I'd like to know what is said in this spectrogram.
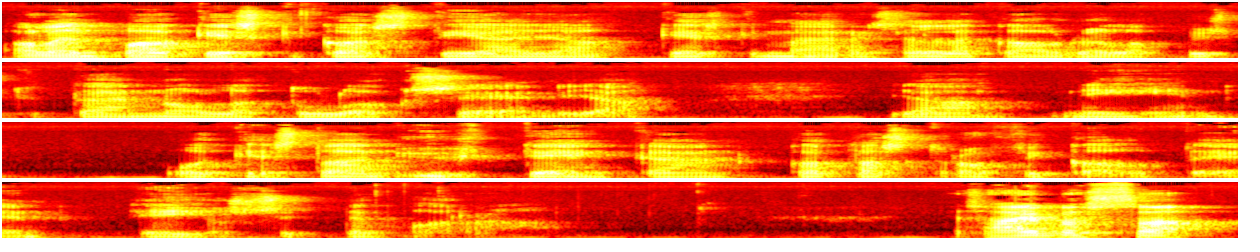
alempaa keskikastia ja keskimääräisellä kaudella pystytään nolla tulokseen ja, ja niihin oikeastaan yhteenkään katastrofikauteen ei ole sitten varaa. Ja Saipassa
